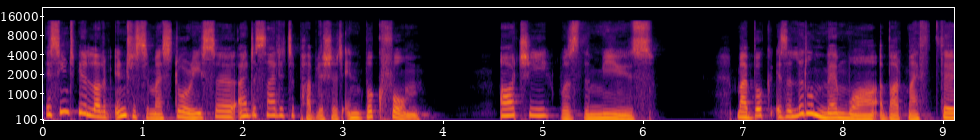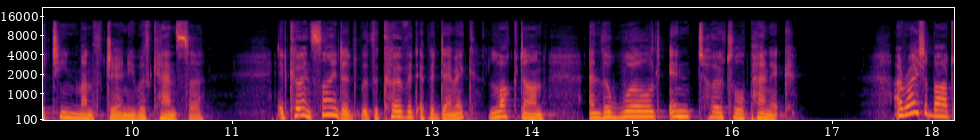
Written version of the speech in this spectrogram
there seemed to be a lot of interest in my story, so I decided to publish it in book form. Archie was the muse. My book is a little memoir about my 13 month journey with cancer. It coincided with the COVID epidemic, lockdown, and the world in total panic. I write about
